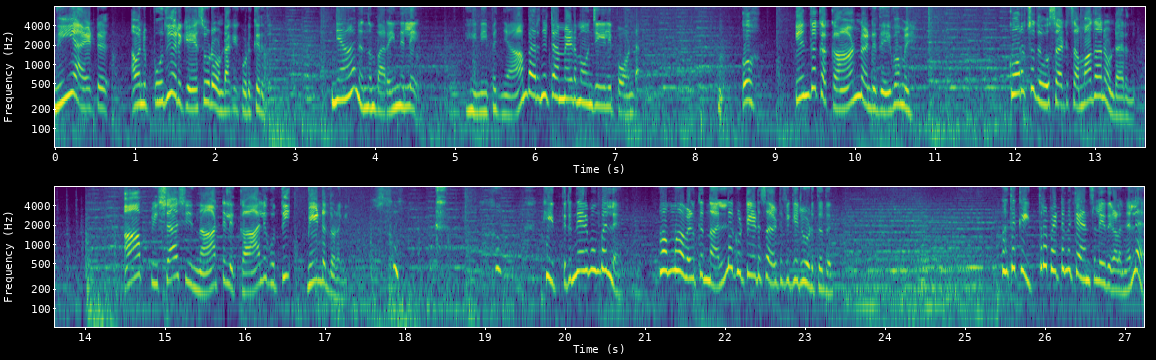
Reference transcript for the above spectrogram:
നീ ആയിട്ട് അവന് പുതിയൊരു കേസ് കൂടെ ഉണ്ടാക്കി കൊടുക്കരുത്. ഞാനൊന്നും പറയുന്നില്ലേ? ഇനിയിപ്പൊ ഞാൻ പറഞ്ഞിട്ട് അമ്മയുടെ മോൻ ജയിലിൽ പോണ്ട. ഓ എന്തൊക്കെ കാണണം എന്റെ ദൈവമേ. കുറച്ചു ദിവസമായിട്ട് സമാധാനം ഉണ്ടായിരുന്നു. ആ പിശാശി നാട്ടിൽ കാലുകുത്തി വീണ്ടും തുടങ്ങി. ഇത്തിരി നേരം മുമ്പല്ലേ അമ്മ അവൾക്ക് നല്ല കുട്ടിയുടെ സർട്ടിഫിക്കറ്റ് കൊടുത്തത്? അതൊക്കെ ഇത്ര പെട്ടെന്ന് ക്യാൻസൽ ചെയ്ത് കളഞ്ഞല്ലേ?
